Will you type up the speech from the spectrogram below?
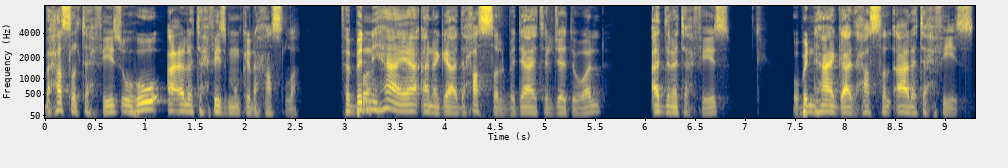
بحصل تحفيز وهو أعلى تحفيز ممكن أحصله. فبالنهاية أنا قاعد أحصل بداية الجدول أدنى تحفيز وبالنهاية قاعد أحصل أعلى تحفيز.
